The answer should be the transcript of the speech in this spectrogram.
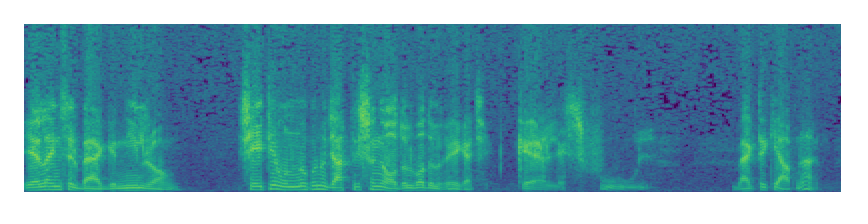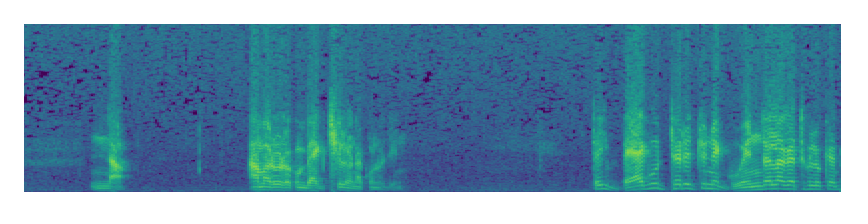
এয়ারলাইন্স এর ব্যাগ নীল রং। সেইটে অন্য কোনো যাত্রীর সঙ্গে অদল বদল হয়ে গেছে। Careless fool. ব্যাগটা কি আপনার? না। আমার ওরকম ব্যাগ ছিল না কোনোদিন। তাই ব্যাগ উদ্ধারের জন্য গোয়েন্দা লাগাতে হলো কেন?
